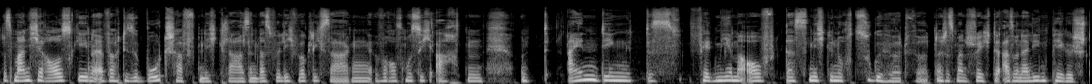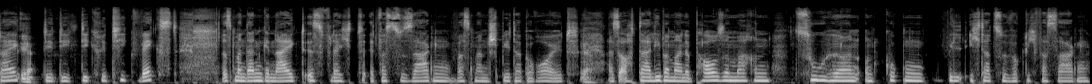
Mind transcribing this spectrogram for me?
dass manche rausgehen und einfach diese Botschaften nicht klar sind. Was will ich wirklich sagen? Worauf muss ich achten? Und ein Ding, das fällt mir immer auf, dass nicht genug zugehört wird. Ne? Dass man natürlich der Adrenalinpegel steigt, ja. die, die, die Kritik wächst, dass man dann geneigt ist, vielleicht etwas zu sagen, was man später bereut. Ja. Also auch da lieber mal eine Pause machen, zuhören und gucken, will ich dazu wirklich was sagen?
